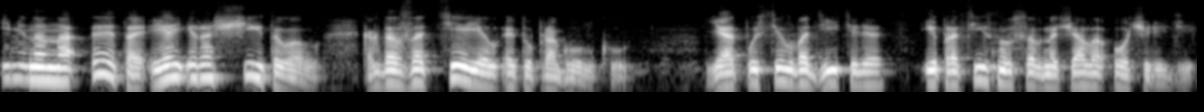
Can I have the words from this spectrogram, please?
Именно на это я и рассчитывал, когда затеял эту прогулку. Я отпустил водителя и протиснулся в начало очереди.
